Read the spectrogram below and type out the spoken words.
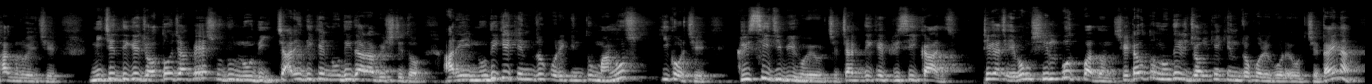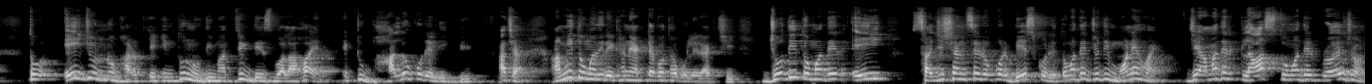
ভাগ রয়েছে। নিচের দিকে যত যাবে শুধু নদী, চারিদিকে নদী দ্বারা বেষ্টিত। আর এই নদীকে কেন্দ্র করে কিন্তু মানুষ কি করছে? কৃষিজীবী হয়ে উঠছে। চারিদিকে কৃষি কাজ ঠিক আছে? এবং শিল্প উৎপাদন, সেটাও তো নদীর জলকে কেন্দ্র করে গড়ে উঠছে, তাই না? তো এই জন্য ভারতকে কিন্তু নদীমাতৃক দেশ বলা হয়। একটু ভালো করে লিখবে। আচ্ছা আমি তোমাদের এখানে একটা কথা বলে রাখছি। যদি তোমাদের এই সাজেশনসের ওপর বেস করে তোমাদের যদি মনে হয় যে আমাদের ক্লাস তোমাদের প্রয়োজন,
